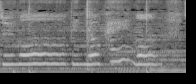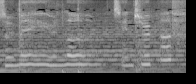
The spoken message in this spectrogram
住我，便有彼岸。谁未原谅，缠住不放。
